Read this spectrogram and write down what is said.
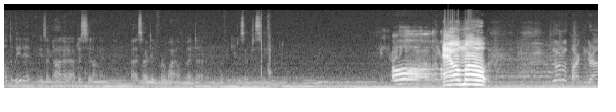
I'll delete it. And he's like, oh no no, just sit on it. Uh, so I did for a while, but deserve to see. Oh. Elmo. Normal parking garage.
